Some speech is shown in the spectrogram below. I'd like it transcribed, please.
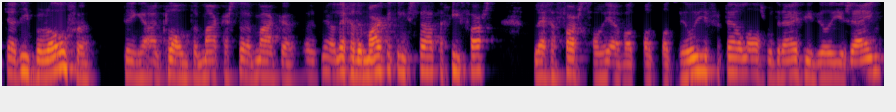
ja, die beloven dingen aan klanten, maken, maken, leggen de marketingstrategie vast. Leggen vast van ja, wat, wat, wat wil je vertellen als bedrijf, wie wil je zijn.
